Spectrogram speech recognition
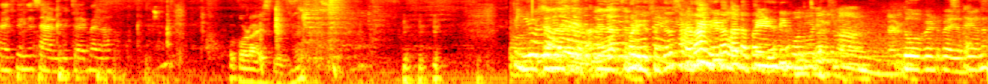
ਆਈਸਕ੍ਰੀਮ ਦੇ ਸੈਂਡਵਿਚ ਆਏ ਪਹਿਲਾਂ। ਪਕੌੜਾ ਆਈਸਕ੍ਰੀਮ ਬੜੀ ਸੰਗਤ ਸਾਰਾ ਜਿਹੜਾ ਤੁਹਾਡਾ ਪਿੰਡ ਹੀ ਬਹੁਤ ਵੱਡਾ। ਦੋ ਪਿੰਡ ਪੈ ਜਾਂਦੇ ਆ ਨਾ।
